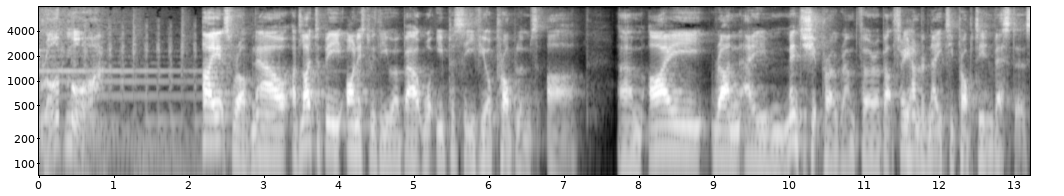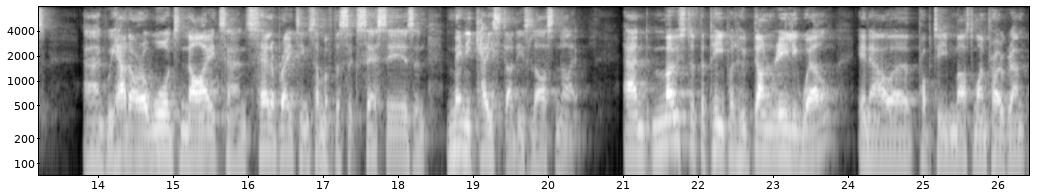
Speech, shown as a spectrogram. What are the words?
Rob Moore. Hi, it's Rob. Now, I'd like to be honest with you about what you perceive your problems are. Um, I run a mentorship program for about 380 property investors. And we had our awards night and celebrating some of the successes and many case studies last night. And most of the people who'd done really well in our property mastermind program,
